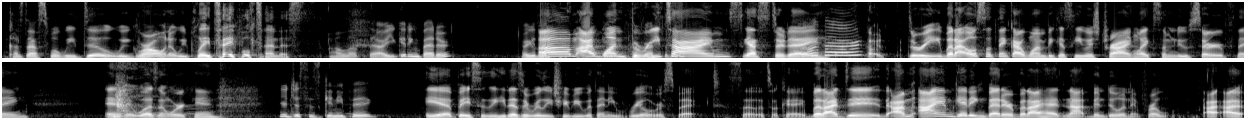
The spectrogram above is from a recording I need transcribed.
Because that's what we do. We grown and we play table tennis. I love that. Are you getting better? Are you like Um, I won three times yesterday. Okay. Th- three, but I also think I won because he was trying like some new serve thing, and it wasn't working. You're just his guinea pig. Yeah, basically, he doesn't really treat me with any real respect, so it's okay. But I did. I'm. I am getting better, but I had not been doing it for. I. I,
